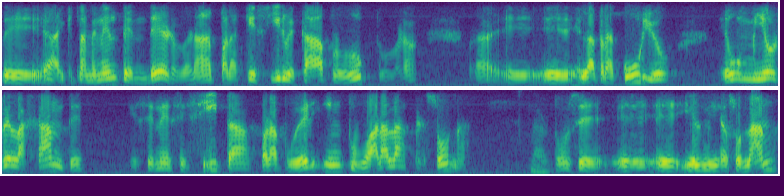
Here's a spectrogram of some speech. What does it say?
hay que también entender, ¿verdad?, para qué sirve cada producto, ¿verdad? el atracurio es un mío relajante que se necesita para poder intubar a las personas. Entonces, y el midazolam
